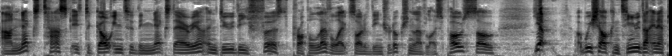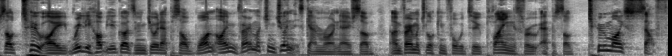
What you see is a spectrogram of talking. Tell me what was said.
our next task is to go into the next area and do the first proper level outside of the introduction level, I suppose. So, yep, Uh, we shall continue that in episode 2. I really hope you guys have enjoyed episode 1. I'm very much enjoying this game right now, so I'm very much looking forward to playing through episode 2 myself.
